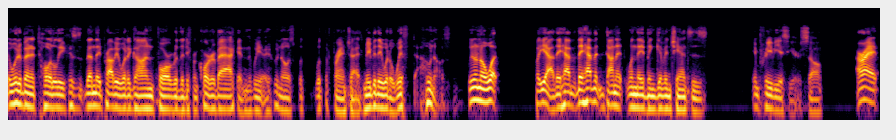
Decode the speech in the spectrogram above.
It would have been a totally because then they probably would have gone forward with a different quarterback, and we who knows with with the franchise. Maybe they would have whiffed. Who knows? We don't know what. But yeah, they have they haven't done it when they've been given chances in previous years. So, all right,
